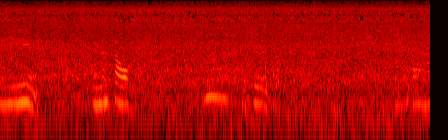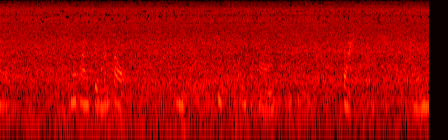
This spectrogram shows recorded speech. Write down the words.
นี่เป็นน้ำตกอื้อสดชื่นนี่ฟังเสียงน้ำตกอืมเป็ นสะพานไปอันนี้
